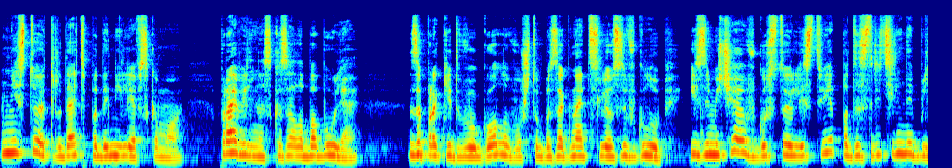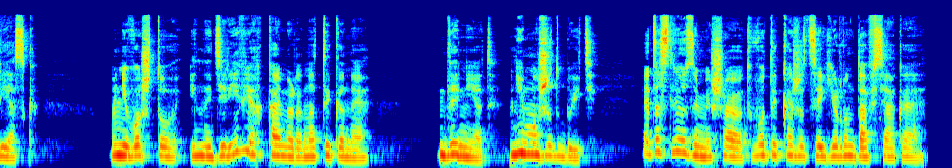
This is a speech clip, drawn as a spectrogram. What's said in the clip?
Не стоит рыдать по Данилевскому. Правильно сказала бабуля. Запрокидываю голову, чтобы загнать слезы вглубь, и замечаю в густой листве подозрительный блеск. У него что, и на деревьях камеры натыканы? Да нет, не может быть. Это слезы мешают, вот и кажется ерунда всякая.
